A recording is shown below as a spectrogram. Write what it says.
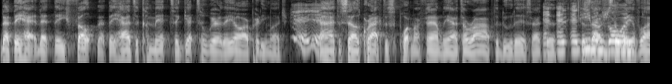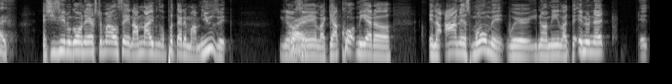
that they had, that they felt that they had to commit to get to where they are. Pretty much. yeah, yeah. I had to sell crack to support my family. I had to rob to do this. I had to. And- and- and 'cause even that was just a way going- of life. and she's even going the extra mile saying i'm not even gonna put that in my music you know what i'm saying like y'all caught me at a in an honest moment where you know what i mean like the internet it,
